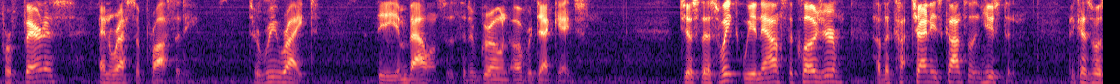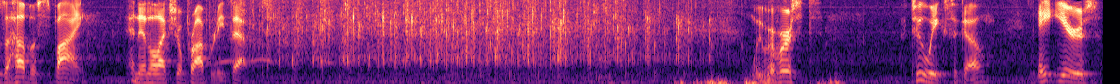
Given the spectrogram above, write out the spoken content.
for fairness and reciprocity to rewrite the imbalances that have grown over decades. Just this week, we announced the closure of the Chinese consulate in Houston because it was a hub of spying and intellectual property theft. Reversed two weeks ago eight years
